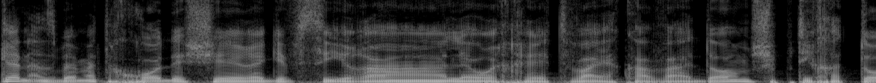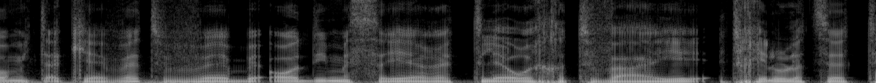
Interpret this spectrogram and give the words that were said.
כן, אז באמת החודש רגב סיירה לאורך תוואי הקו האדום, שפתיחתו מתעכבת, ובעוד היא מסיירת לאורך התוואי, התחילו לצאת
